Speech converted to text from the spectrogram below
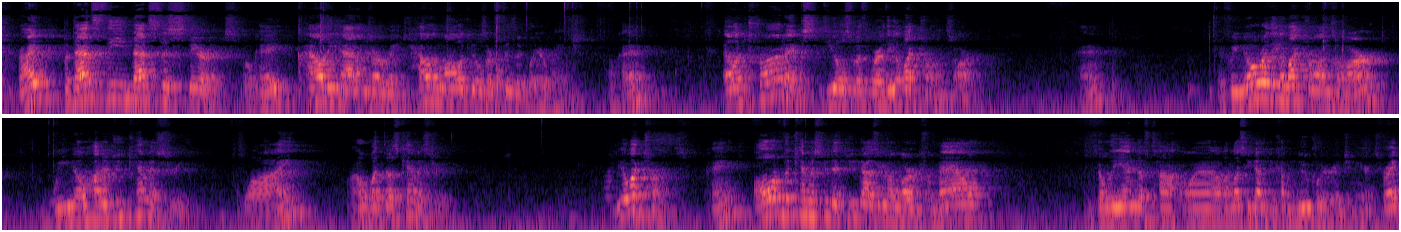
right? But that's the that's the sterics, okay? How the atoms are arranged, how the molecules are physically arranged, okay? Electronics deals with where the electrons are, okay? If we know where the electrons are, we know how to do chemistry. Why? Well, what does chemistry? The electrons, okay? All of the chemistry that you guys are going to learn from now until the end of time, well, unless you guys become nuclear engineers, right?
